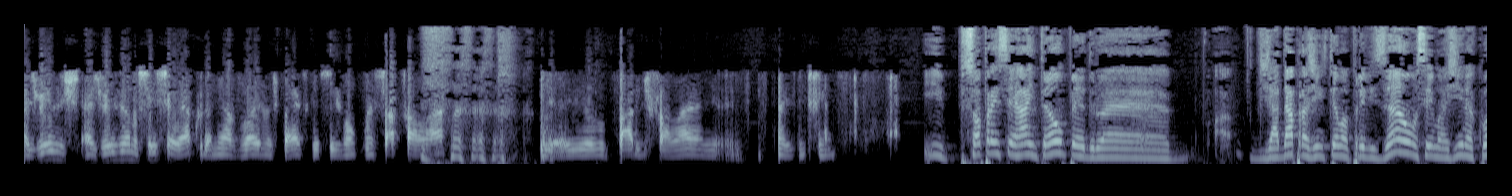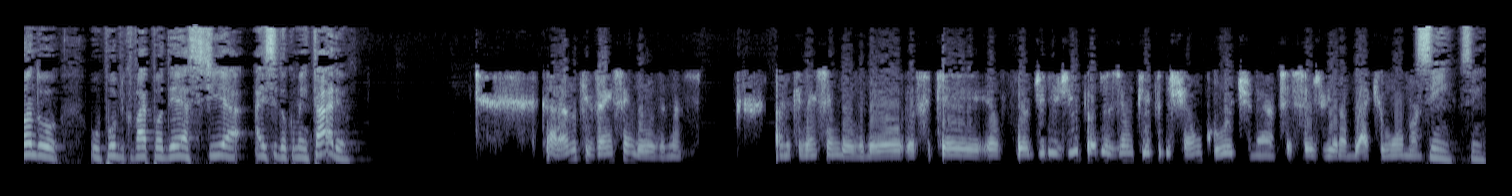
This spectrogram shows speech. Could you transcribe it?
Às vezes, às vezes eu não sei se é o eco da minha voz, mas parece que vocês vão começar a falar. e aí eu paro de falar, mas enfim. E só para encerrar então, Pedro, é... já dá para a gente ter uma previsão? Você imagina quando o público vai poder assistir a, a esse documentário? Cara, ano que vem, sem dúvida. Ano que vem, sem dúvida. Eu, eu fiquei. Eu, eu dirigi e produzi um clipe do Sean Kut, né? Não sei se vocês viram Black Woman. Sim, sim.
